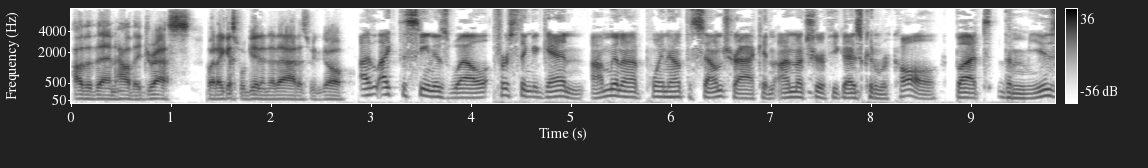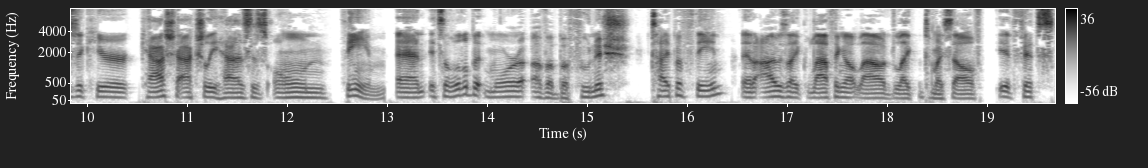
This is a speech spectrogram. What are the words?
other than how they dress. But I guess we'll get into that as we go. I like the scene as well. First thing again, I'm going to point out the soundtrack and I'm not sure if you guys can recall, but the music here, Cash actually has his own theme and it's a little bit more of a buffoonish type of theme. And I was like laughing out loud, like to myself, it fits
